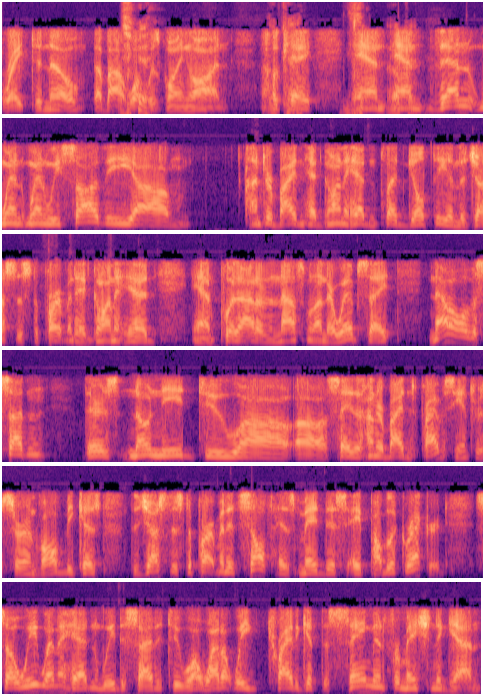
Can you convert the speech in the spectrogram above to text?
right to know about what was going on. Okay, okay. and okay. and then when when we saw the um, Hunter Biden had gone ahead and pled guilty, and the Justice Department had gone ahead and put out an announcement on their website. Now all of a sudden there's no need to uh, uh, say that Hunter Biden's privacy interests are involved because the Justice Department itself has made this a public record. So we went ahead and we decided to, well, why don't we try to get the same information again,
